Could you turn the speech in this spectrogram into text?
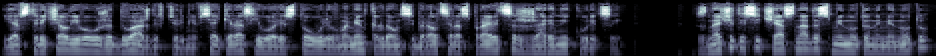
Я встречал его уже дважды в тюрьме. Всякий раз его арестовывали в момент, когда он собирался расправиться с жареной курицей. Значит, и сейчас надо с минуты на минуту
